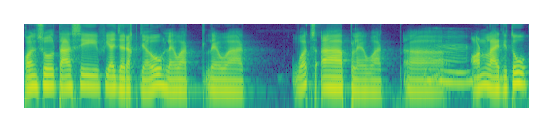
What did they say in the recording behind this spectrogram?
konsultasi via jarak jauh lewat lewat WhatsApp lewat uh, hmm. online itu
